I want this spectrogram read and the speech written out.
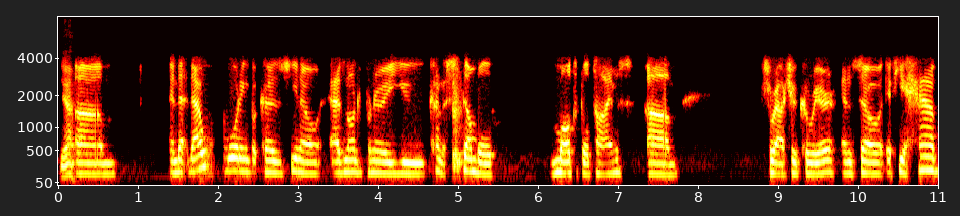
Yeah. Um, and that that was rewarding because you know, as an entrepreneur, you kind of stumble multiple times. Um, throughout your career. And so if you have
